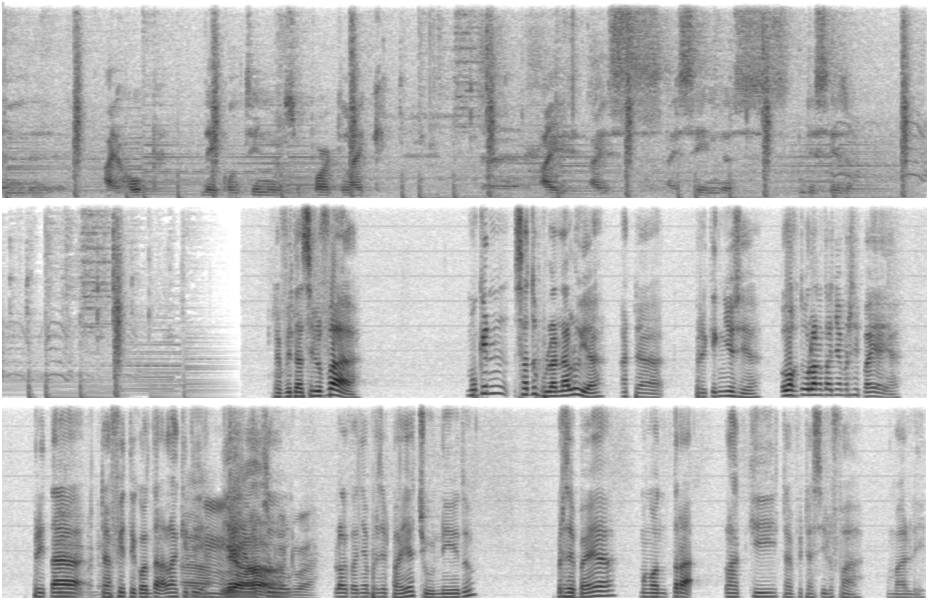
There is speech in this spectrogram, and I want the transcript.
and uh, I hope they continue support like uh, I, I, I see in this this season. David Silva mungkin satu bulan lalu ya ada breaking news ya oh, waktu ulang tahunnya Persibaya ya berita David dikontrak lagi tuh ya Hmm. Iya, Iya. waktu ulang tahunnya Persibaya Juni itu Persibaya mengontrak lagi David Da Silva kembali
